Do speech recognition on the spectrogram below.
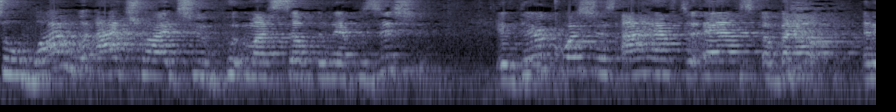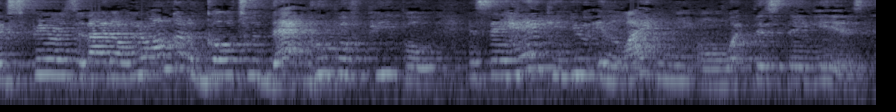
So, why would I try to put myself in that position? If there are questions I have to ask about an experience that I don't know, I'm going to go to that group of people and say, hey, can you enlighten me on what this thing is?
